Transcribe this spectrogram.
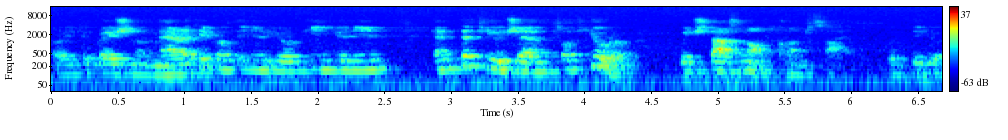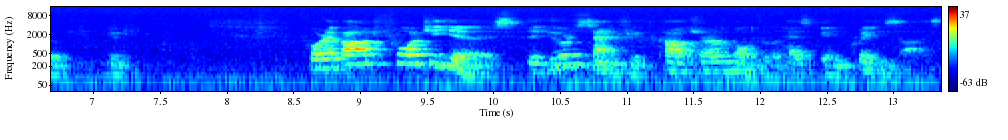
or integration of narrative of the European Union and the future of Europe, which does not coincide with the European Union. For about 40 years, the Eurocentric cultural model has been criticized.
